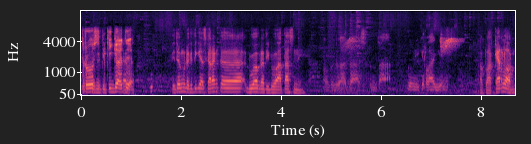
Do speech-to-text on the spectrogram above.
Terus ketiga itu ya? Itu yang udah ketiga. Sekarang kedua berarti dua atas nih. Oh, kedua atas. Bentar. Gue mikir lagi nih. Apa? Kerlon.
